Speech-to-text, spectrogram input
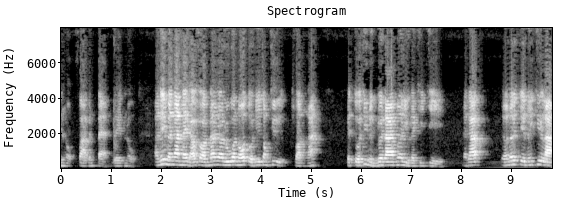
เป็นหกฟาเป็นแปดเลเป็นหกอันนี้เหมือนกันในแถวซอนท่านจะรู้ว่าโน้ตตัวนี้ต้องชื่อซอนนะ เป็นตัวที่หนึ่งด้วยนะเมื่ออยู่ในคีย์จีนะครับแล้วโน้ตตัวนี้ชื่อลา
